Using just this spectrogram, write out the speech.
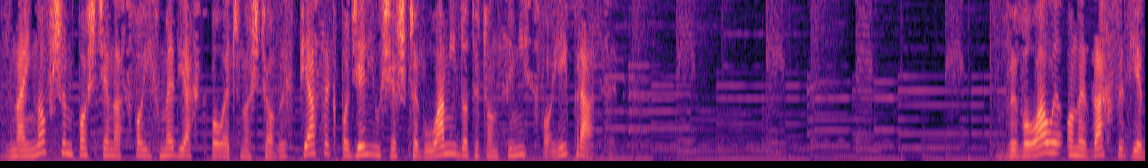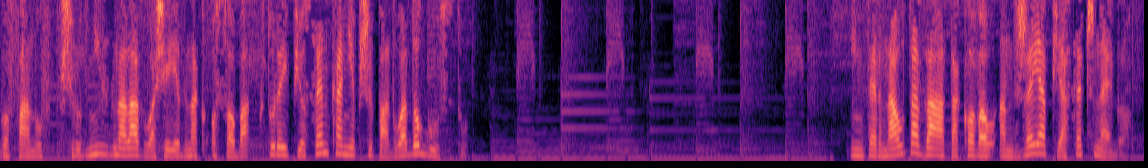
W najnowszym poście na swoich mediach społecznościowych Piasek podzielił się szczegółami dotyczącymi swojej pracy. Wywołały one zachwyt jego fanów, wśród nich znalazła się jednak osoba, której piosenka nie przypadła do gustu. Internauta zaatakował Andrzeja Piasecznego.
